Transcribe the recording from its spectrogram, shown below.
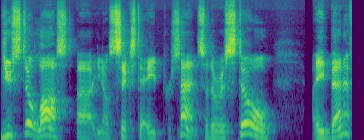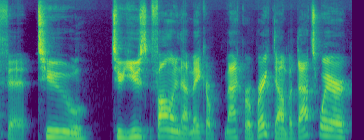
You still lost, uh, you know, six to eight percent. So there was still a benefit to to use following that macro macro breakdown. But that's where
